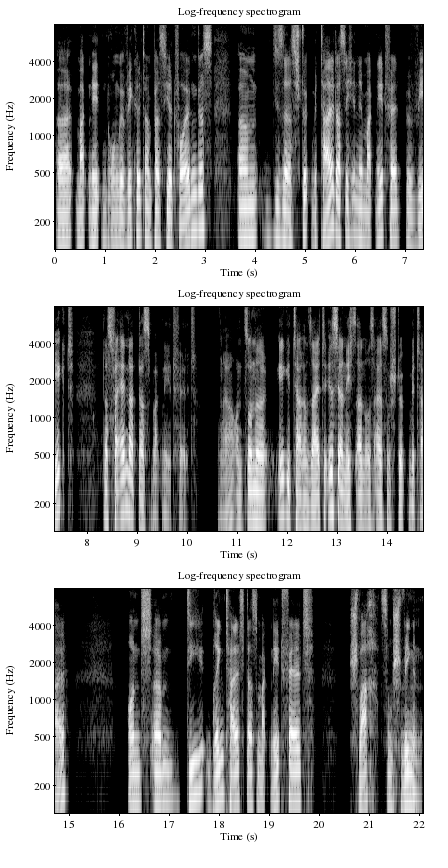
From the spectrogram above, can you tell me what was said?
äh, Magneten drum gewickelt, dann passiert Folgendes. Ähm, dieses Stück Metall, das sich in dem Magnetfeld bewegt, das verändert das Magnetfeld. Ja, und so eine E-Gitarrenseite ist ja nichts anderes als ein Stück Metall. Und ähm, die bringt halt das Magnetfeld schwach zum Schwingen.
